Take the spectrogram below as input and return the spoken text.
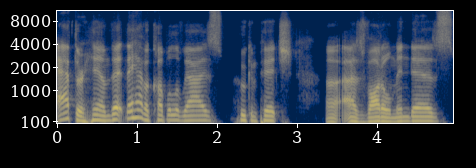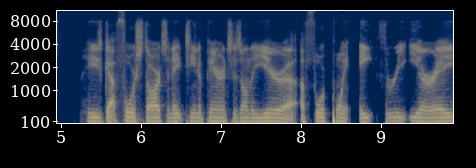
after him, they they have a couple of guys who can pitch. Uh, Osvaldo Mendez, he's got four starts and 18 appearances on the year, a, a 4.83 ERA.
